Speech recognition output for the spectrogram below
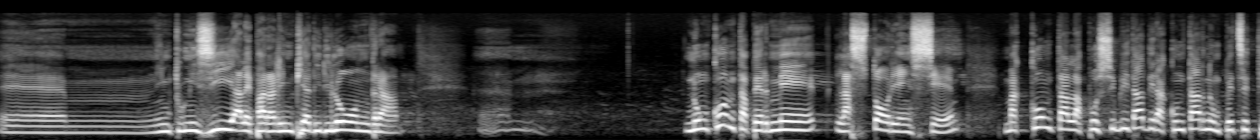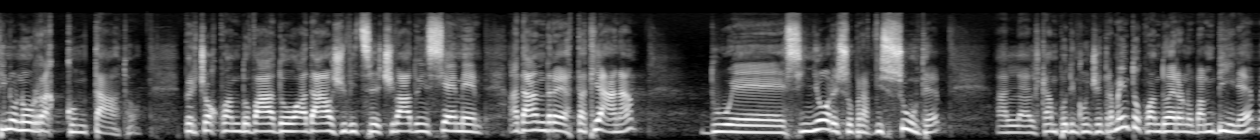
ehm, in Tunisia alle Paralimpiadi di Londra. Non conta per me la storia in sé, ma conta la possibilità di raccontarne un pezzettino non raccontato. Perciò quando vado ad Auschwitz ci vado insieme ad Andrea e a Tatiana, due signore sopravvissute al, al campo di concentramento quando erano bambine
